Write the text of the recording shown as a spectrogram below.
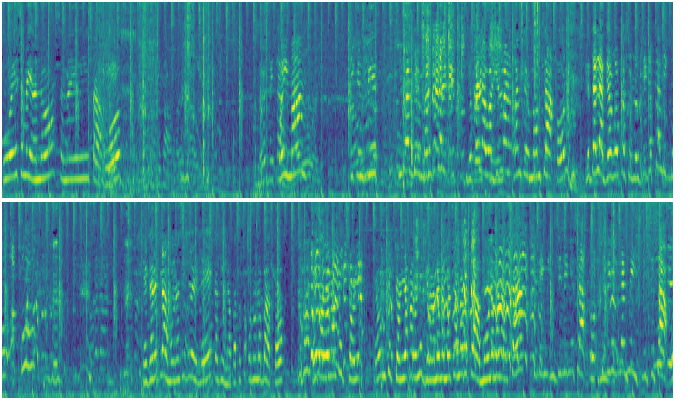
Uy, sa may ano? Sa may taot. Uy, ma'am! Chicken feet. Si Wonder Man. Di ba nawag si Wonder Mom sa akon? Gadalaga ko pasulog. Sige, paligo ako. Kaya garit lang mo na si Shirley. Kagina, patos ako nung nabatok. Kaya karoon ng picture. Ang picture niya karoon ni Grana naman sa mareklamo naman asa. Siling, siling yung sako. Siling yung nag-message sa sako.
